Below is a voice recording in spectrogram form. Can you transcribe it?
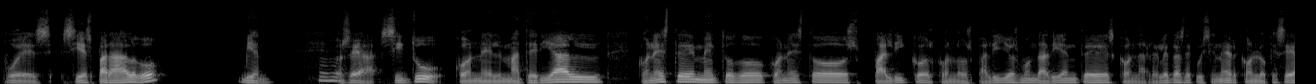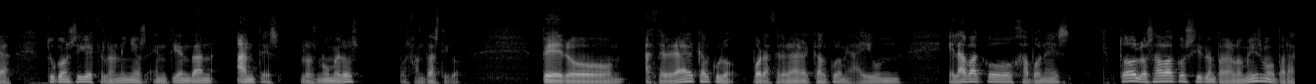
pues si es para algo, bien. O sea, si tú con el material, con este método, con estos palicos, con los palillos mondadientes, con las regletas de Cuisiner, con lo que sea, tú consigues que los niños entiendan antes los números, pues fantástico. Pero acelerar el cálculo por acelerar el cálculo, mira, hay un... El ábaco japonés, todos los ábacos sirven para lo mismo, para,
